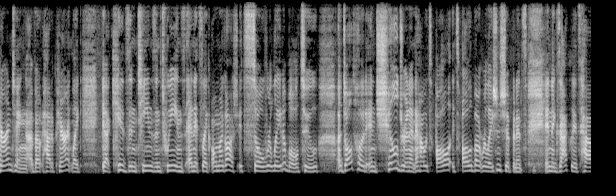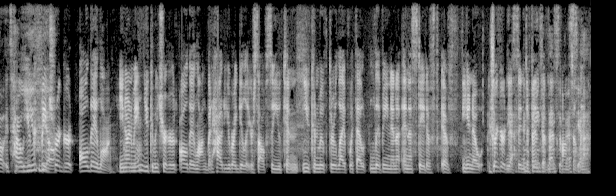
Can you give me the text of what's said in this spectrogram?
parenting about how to parent like yeah, kids and teens and tweens, and it's like oh my gosh, it's so relatable to adulthood and children and how it's all it's all about relationship and it's and exactly it's how it's how you, you, can feel. be triggered all day long. You know what I mean? Mm-hmm. You can be triggered all day long, but how do you regulate yourself so you can you can move through life without living in a in a state of of you know triggeredness Yeah, and, and defensiveness, defensiveness, constantly? yeah.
